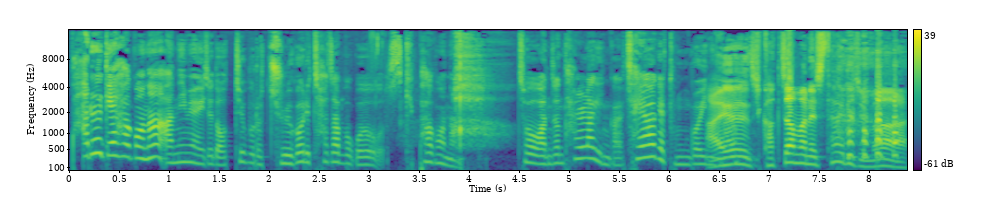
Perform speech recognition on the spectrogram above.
빠르게 하거나 아니면 이제 너튜브로 줄거리 찾아보고 skip하거나. 저 완전 탈락인가요? 최악의 동거인가요? 아유, 각자만의 스타일이지만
